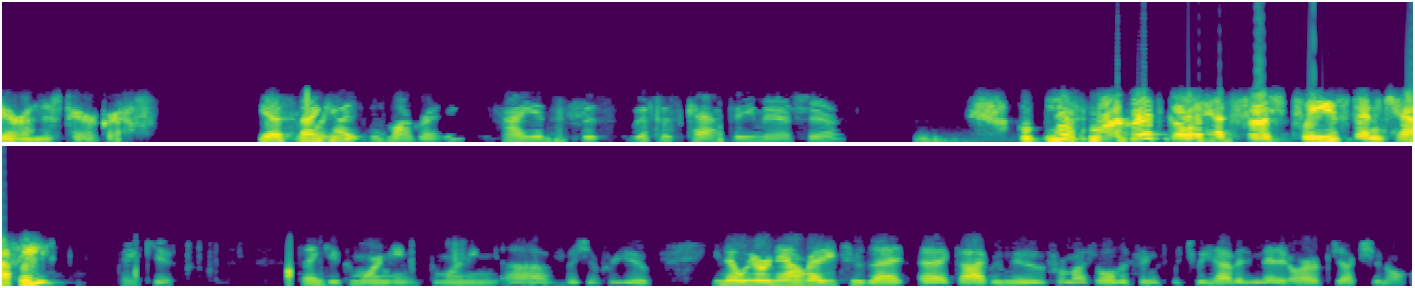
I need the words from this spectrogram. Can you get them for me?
share on this paragraph? Yes, thank you. Hi, this is Margaret. Hi, it's this. This is Kathy. May I share? Mm, yes, Margaret, go ahead first, please. Then Kathy. Thank you. Thank you. Good morning. Good morning, uh, Vision for You. You know, we are now ready to let uh, God remove from us all the things which we have admitted are objectionable.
